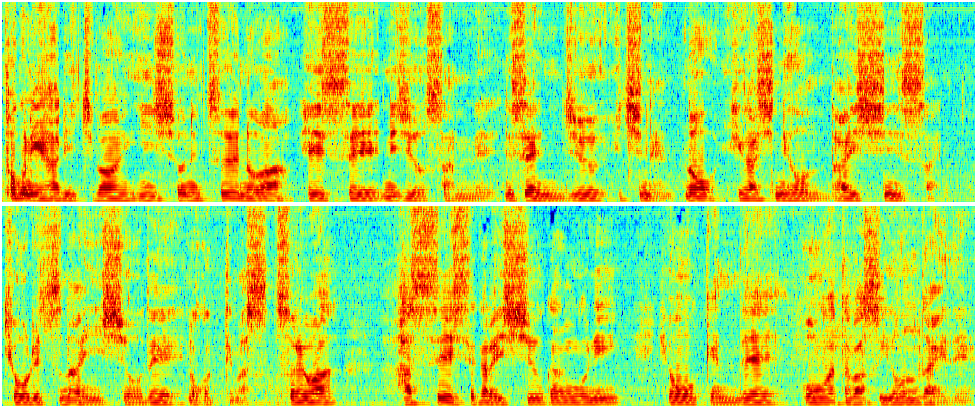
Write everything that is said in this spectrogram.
特にやはり一番印象に強いのは平成23年2011年の東日本大震災強烈な印象で残っています。それは発生してから1週間後に兵庫県で大型バス4台で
